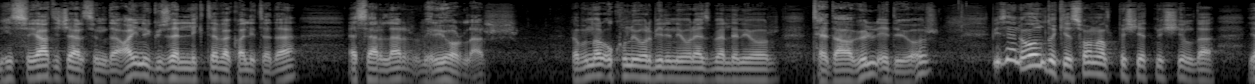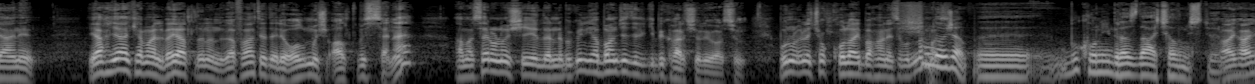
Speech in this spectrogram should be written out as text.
hissiyat içerisinde, aynı güzellikte ve kalitede eserler veriyorlar. Ve bunlar okunuyor, biliniyor, ezberleniyor, tedavül ediyor. Bize ne oldu ki son 60-70 yılda yani Yahya Kemal Beyatlı'nın vefat edeli olmuş 60 sene ama sen onun şiirlerini bugün yabancı dil gibi karşılıyorsun. Bunun öyle çok kolay bahanesi bulunamaz. Şimdi hocam e, bu konuyu biraz daha açalım istiyorum. Hay hay.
